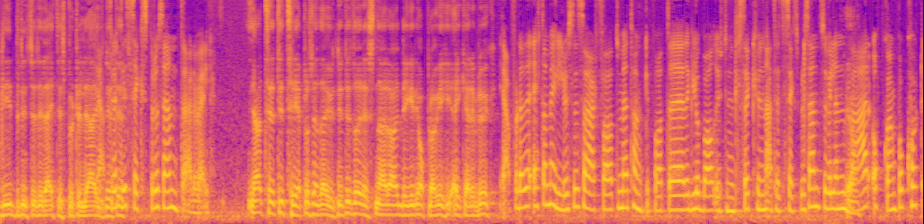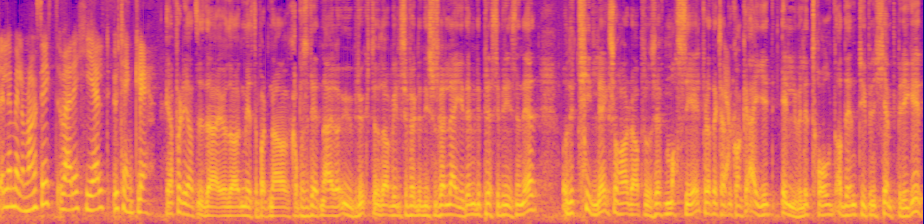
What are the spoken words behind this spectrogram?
blir benyttet eller etterspurt eller er Ja, utnyttet. 36 er det vel. Ja, 33% er utnyttet, og resten er, ligger i opplag og ikke er i bruk. Ja, for det, Et av meglerhuset sa i hvert fall at med tanke på at eh, global utnyttelse kun er 36% så vil enhver oppgang på kort eller mellomlang sikt være helt utenkelig. Ja, fordi det er jo da Mesteparten av kapasiteten er da ubrukt. og Da vil selvfølgelig de som skal leie dem, de presse prisene ned. Og I tillegg så har da Prosef masse gjeld. for det er klart Ja. Du kan ikke eie 11 eller 12 av den typen kjemperigger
